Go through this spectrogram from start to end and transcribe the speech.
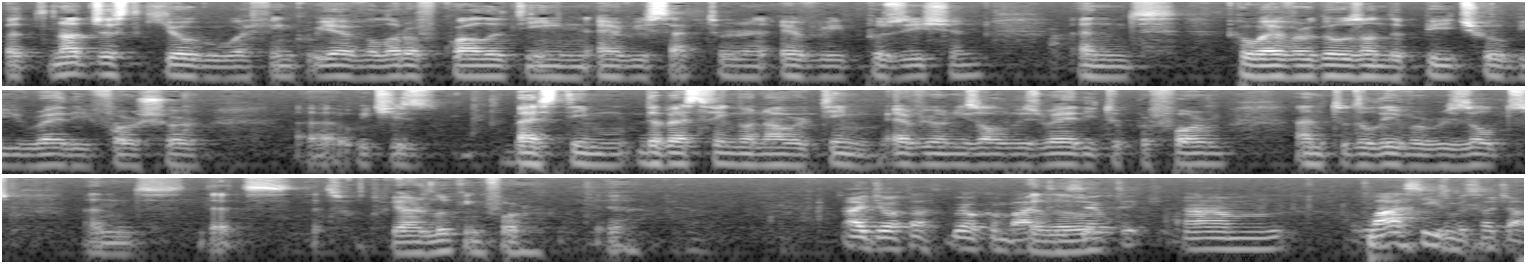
But not just Kyogo. I think we have a lot of quality in every sector, every position, and whoever goes on the pitch will be ready for sure. Uh, which is best team, the best thing on our team. Everyone is always ready to perform and to deliver results, and that's that's what we are looking for. Yeah. Hi Jota, welcome back Hello. to Celtic. Um, last season was such a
